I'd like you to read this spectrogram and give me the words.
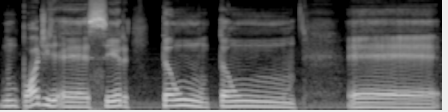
não pode é, ser tão, tão é,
